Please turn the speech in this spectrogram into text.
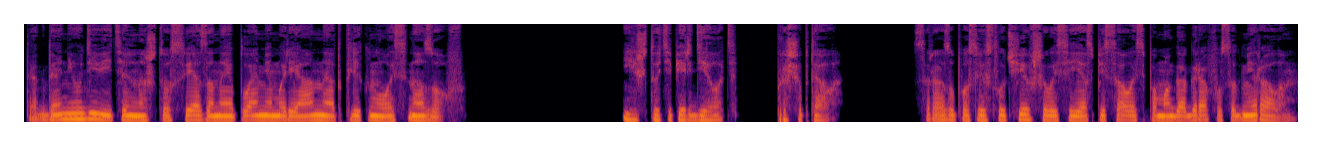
Тогда неудивительно, что связанное пламя Марианны откликнулось на зов. «И что теперь делать?» — прошептала. Сразу после случившегося я списалась по магографу с адмиралом.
